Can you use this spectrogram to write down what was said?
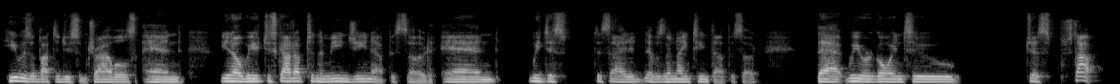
he was about to do some travels and you know we just got up to the mean gene episode and we just decided it was the 19th episode that we were going to just stop.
